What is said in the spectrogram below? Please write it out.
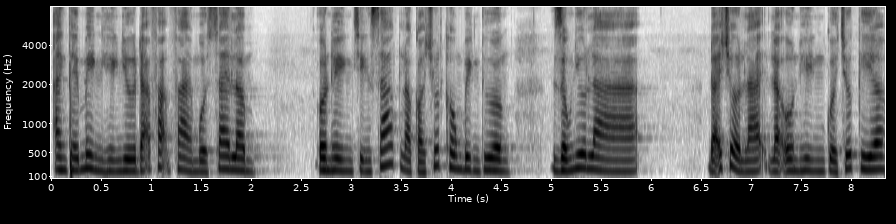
Anh thấy mình hình như đã phạm phải một sai lầm. Ôn hình chính xác là có chút không bình thường, giống như là... Đã trở lại là ôn hình của trước kia.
